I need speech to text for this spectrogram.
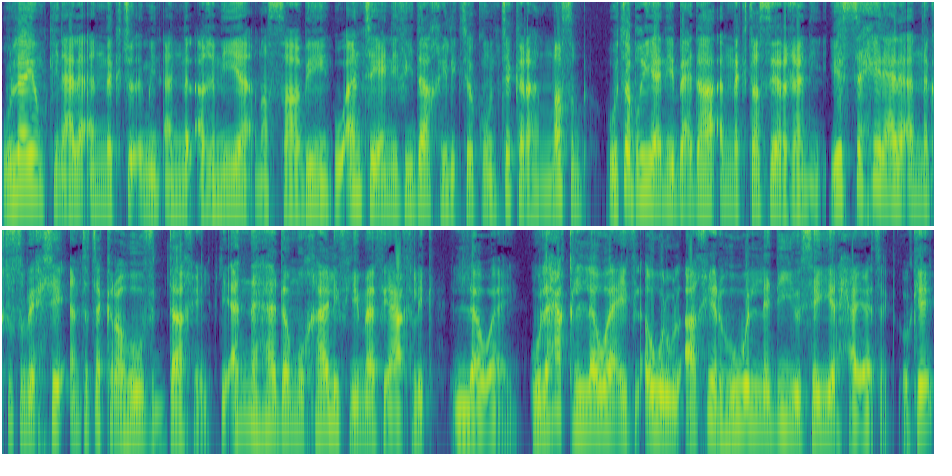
ولا يمكن على أنك تؤمن أن الأغنياء نصابين وأنت يعني في داخلك تكون تكره النصب وتبغي يعني بعدها أنك تصير غني. يستحيل على أنك تصبح شيء أنت تكرهه في الداخل لأن هذا مخالف لما في عقلك اللاواعي والعقل اللاواعي في الأول والأخير هو الذي يسير حياتك okay؟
